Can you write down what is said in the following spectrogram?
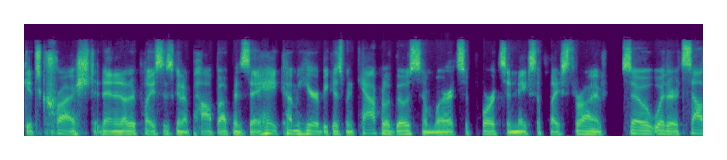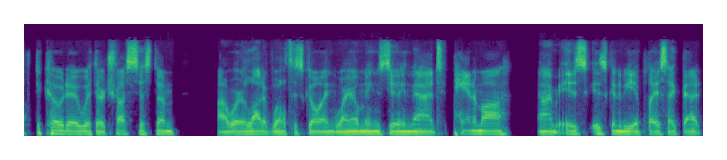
gets crushed, then another place is going to pop up and say, "Hey, come here," because when capital goes somewhere, it supports and makes a place thrive. So whether it's South Dakota with their trust system, uh, where a lot of wealth is going, Wyoming's doing that, Panama um, is is going to be a place like that.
